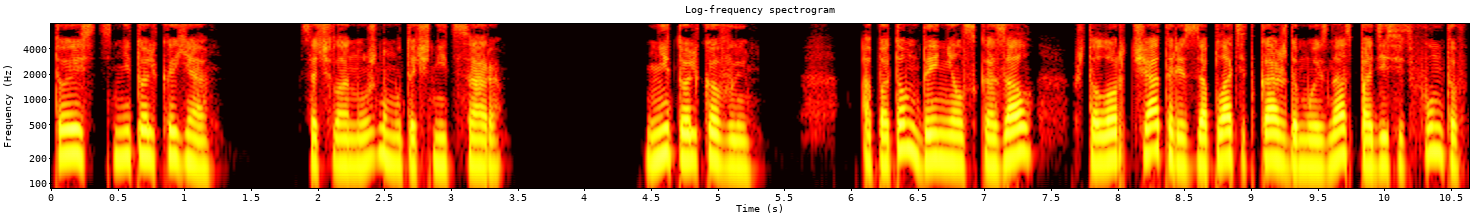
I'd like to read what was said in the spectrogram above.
«То есть не только я», — сочла нужным уточнить Сара. «Не только вы». А потом Дэниел сказал, что лорд Чаттерис заплатит каждому из нас по 10 фунтов,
